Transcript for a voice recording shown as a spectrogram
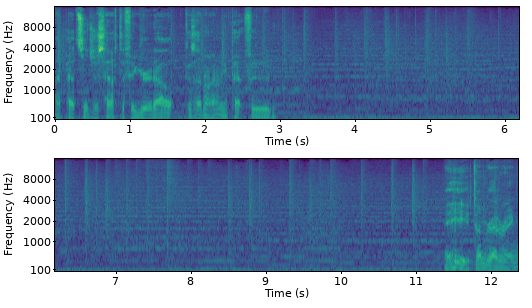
My pets will just have to figure it out because I don't have any pet food. Hey, Tungrad ring.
